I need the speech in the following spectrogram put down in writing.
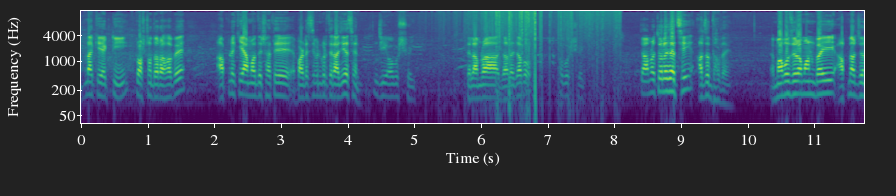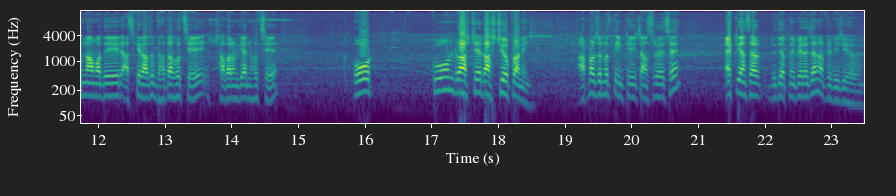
আপনাকে একটি প্রশ্ন ধরা হবে। আপনি কি আমাদের সাথে পার্টিসিপেট করতে রাজি আছেন? জি অবশ্যই। তাহলে আমরা দাদা যাব? অবশ্যই। তো আমরা চলে যাচ্ছি আজব ধাঁধায়। মাহবুজুর রহমান ভাই আপনার জন্য আমাদের আজকের আজব ধাঁধা হচ্ছে সাধারণ জ্ঞান হচ্ছে ও কোন রাষ্ট্রের রাষ্ট্রীয় প্রাণী? আপনার জন্য তিনটি চান্স রয়েছে। একটি অ্যান্সার যদি আপনি পেরে যান আপনি বিজয়ী হবেন।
